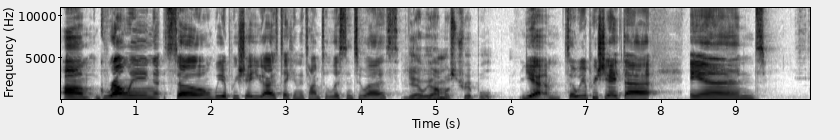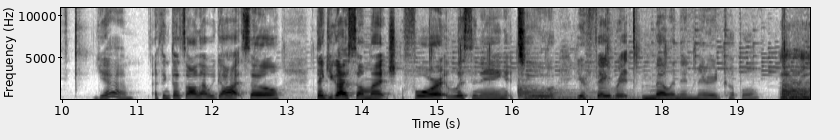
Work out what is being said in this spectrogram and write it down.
um, growing. So we appreciate you guys taking the time to listen to us. yeah, we almost tripled. Yeah. So we appreciate that. And yeah, I think that's all that we got. So Thank you guys so much for listening to your favorite melanin married couple. Mm,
